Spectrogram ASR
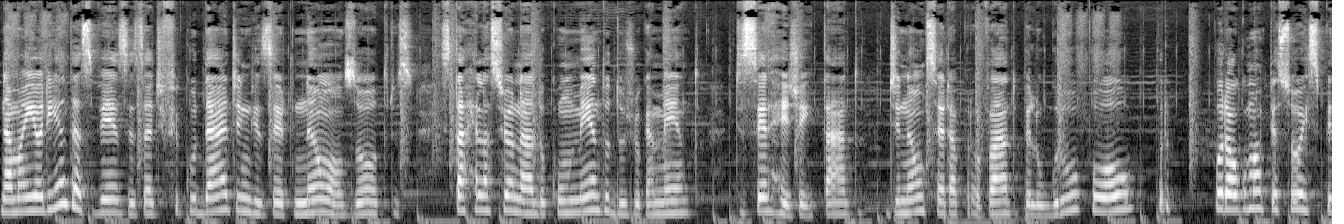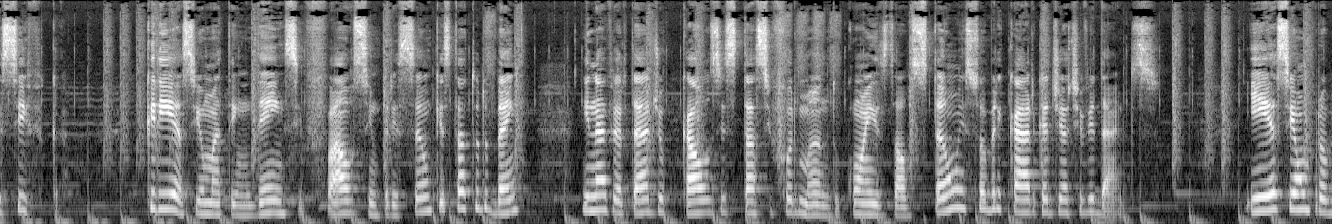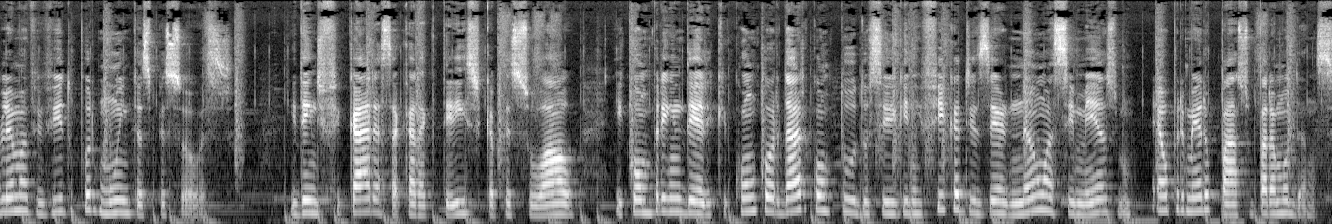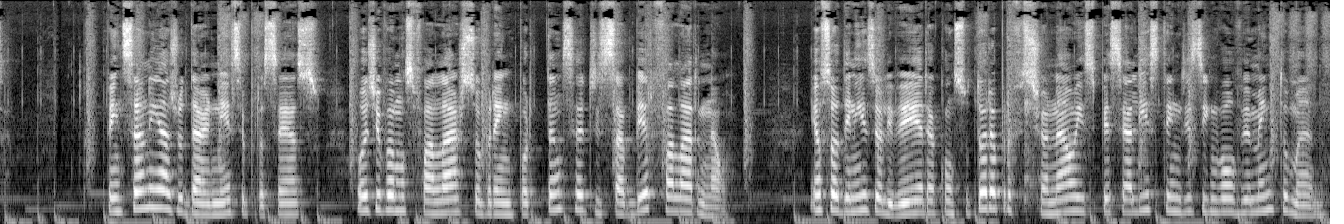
Na maioria das vezes, a dificuldade em dizer não aos outros está relacionado com o medo do julgamento, de ser rejeitado, de não ser aprovado pelo grupo ou por, por alguma pessoa específica. Cria-se uma tendência, falsa impressão que está tudo bem, e na verdade o caos está se formando com a exaustão e sobrecarga de atividades. E esse é um problema vivido por muitas pessoas. Identificar essa característica pessoal e compreender que concordar com tudo significa dizer não a si mesmo é o primeiro passo para a mudança. Pensando em ajudar nesse processo, hoje vamos falar sobre a importância de saber falar não. Eu sou Denise Oliveira, consultora profissional e especialista em desenvolvimento humano.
